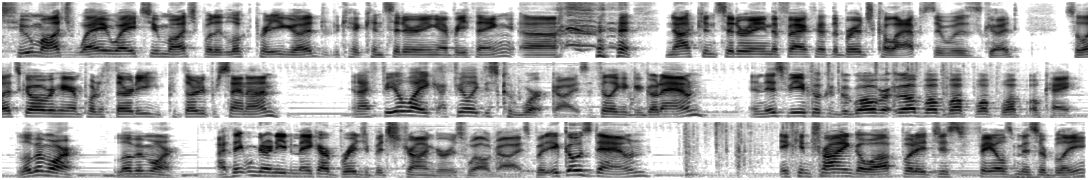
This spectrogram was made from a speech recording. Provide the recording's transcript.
Too much, way, way too much, but it looked pretty good considering everything. Uh, not considering the fact that the bridge collapsed, it was good. So let's go over here and put a 30, 30% on. And I feel like, I feel like this could work, guys. I feel like it could go down, and this vehicle could go over, whoop, whoop, whoop, whoop, whoop. Okay, a little bit more, a little bit more. I think we're gonna need to make our bridge a bit stronger as well, guys. But it goes down, it can try and go up, but it just fails miserably.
